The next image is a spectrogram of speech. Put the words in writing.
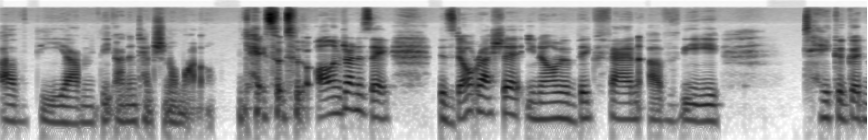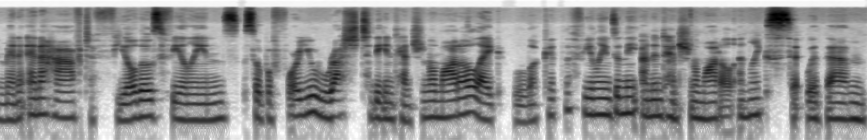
of the um, the unintentional model. Okay, so to, all I'm trying to say is don't rush it. You know, I'm a big fan of the take a good minute and a half to feel those feelings. So before you rush to the intentional model, like look at the feelings in the unintentional model and like sit with them,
